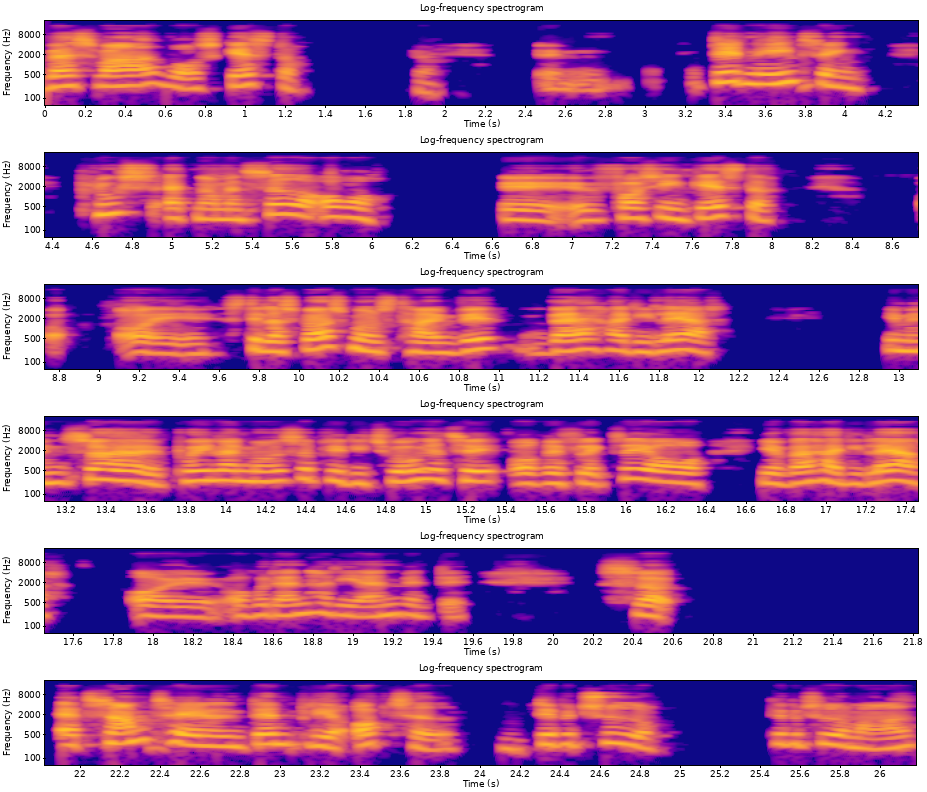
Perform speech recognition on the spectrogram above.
hvad svarede vores gæster. Ja. Øhm, det er den ene ting. Plus, at når man sidder over øh, for sine gæster og, og øh, stiller spørgsmålstegn ved, hvad har de lært, jamen så øh, på en eller anden måde, så bliver de tvunget til at reflektere over, ja, hvad har de lært, og, øh, og hvordan har de anvendt det. Så at samtalen den bliver optaget, det betyder, det betyder meget,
